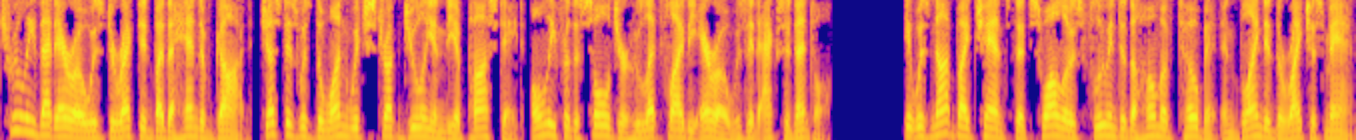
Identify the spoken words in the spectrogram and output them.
Truly that arrow was directed by the hand of God, just as was the one which struck Julian the apostate, only for the soldier who let fly the arrow was it accidental. It was not by chance that swallows flew into the home of Tobit and blinded the righteous man.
